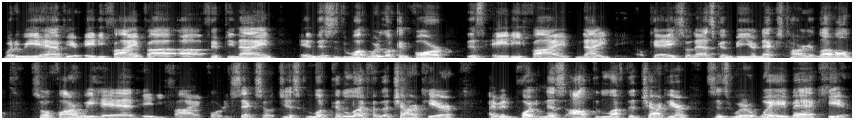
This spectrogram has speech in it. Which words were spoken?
what do we have here? 85.59, uh, uh, and this is what we're looking for, this 85.90. Okay, so that's going to be your next target level. So far, we had 85.46. So just look to the left of the chart here. I've been pointing this out to the left of the chart here since we're way back here.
